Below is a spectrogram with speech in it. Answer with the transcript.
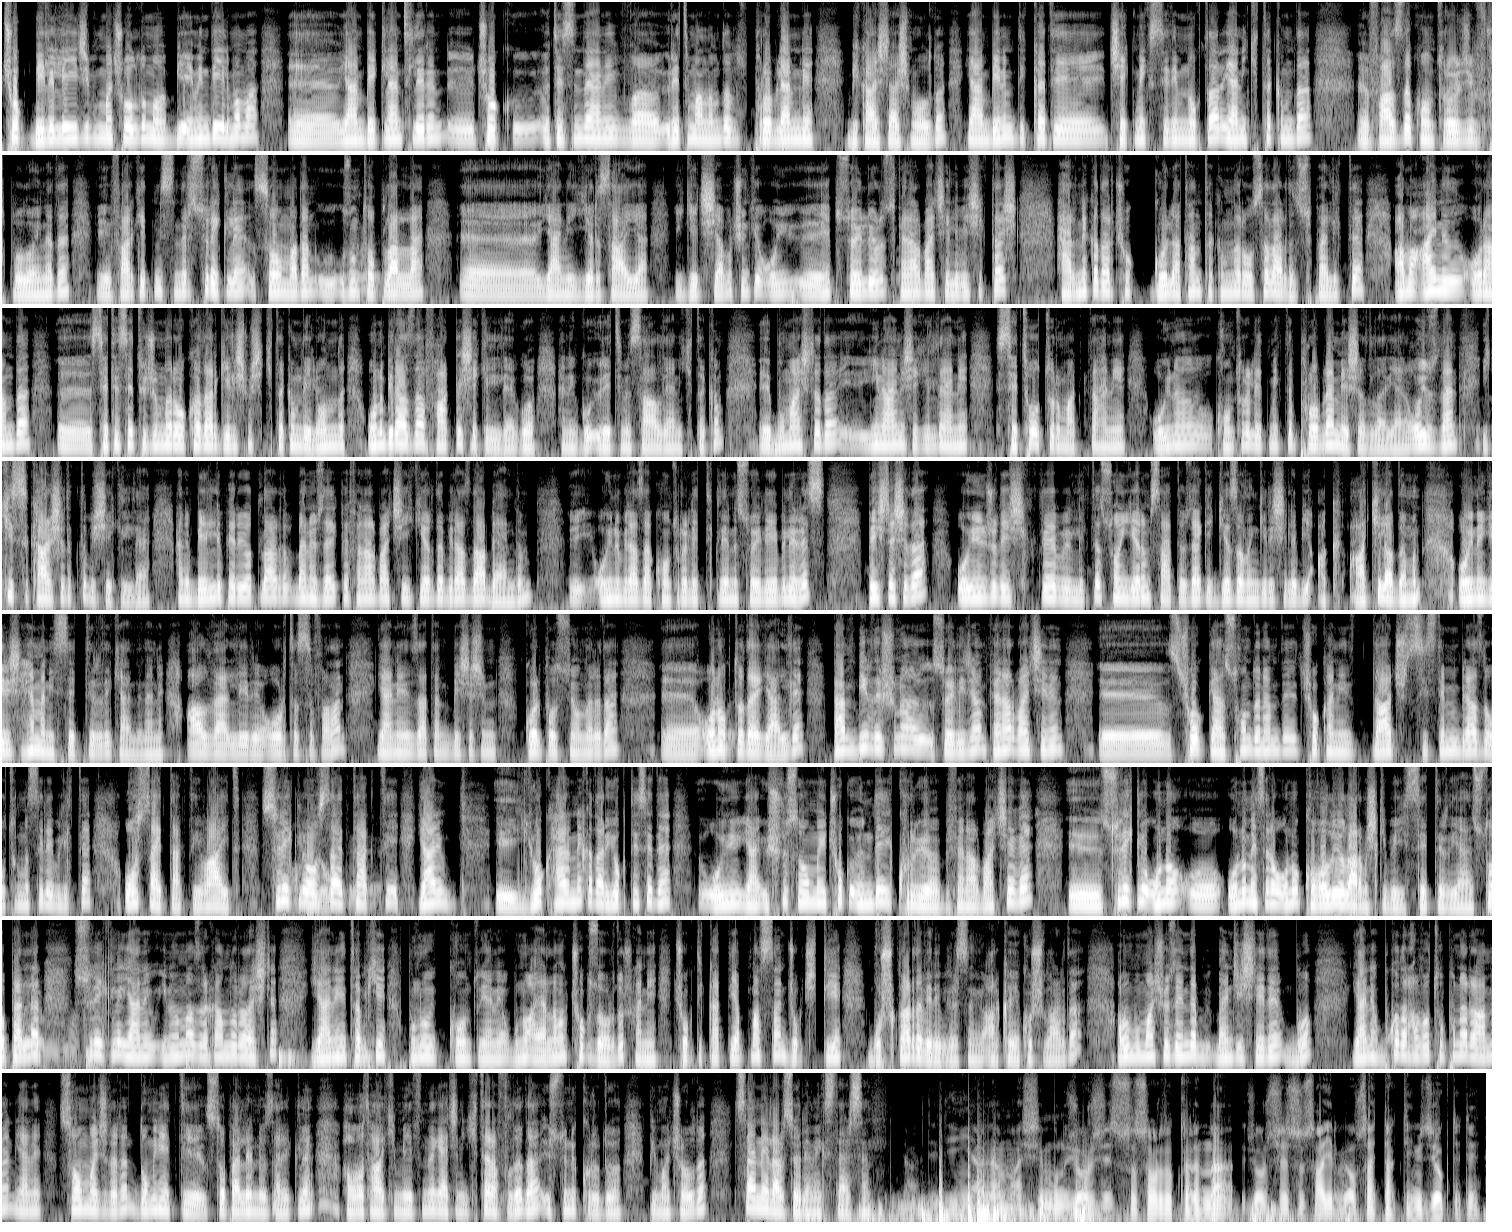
çok belirleyici bir maç oldu mu bir emin değilim ama e, yani beklentilerin e, çok ötesinde yani va- üretim anlamında problemli bir karşılaşma oldu. Yani benim dikkati çekmek istediğim noktalar yani iki takım da e, fazla kontrolcü bir futbol oynadı. E, fark etmişsindir sürekli savunmadan uzun toplarla e, yani yarı sahaya geçiş yapmak. Çünkü oy, e, hep söylüyoruz Fenerbahçe ile Beşiktaş her ne kadar çok gol atan takımlar olsalar da Süper Lig'de ama aynı oranda e, sete set hücumları o kadar gelişmiş iki takım değil. Onu onu biraz daha farklı şekilde go, hani go üretimi sağlayan iki takım. E, bu maçta da e, yine aynı şekilde hani sete oturmakta hani oyunu kontrol etmekte problem yaşadılar. Yani o yüzden ikisi karşılıklı bir şekilde. Hani belli periyotlarda ben özellikle Fenerbahçe ilk yarıda biraz daha beğendim. E, oyunu biraz daha kontrol ettiklerini söyleyebiliriz. Beşiktaş'ı da oyuncu değişiklikleriyle birlikte son yarım saatte özellikle Gezal'ın girişiyle bir ak- akil adamın oyuna girişi hemen hissettirdi kendini. Hani alverleri, ortası falan. Yani zaten Beşiktaş'ın gol pozisyonları da e, o noktada geldi. Ben bir de şunu söyleyeceğim. Fenerbahçe'nin e, çok yani son dönemde çok hani daha sistemin biraz da oturmasıyla birlikte offside taktiği Vahit. Sürekli Ama offside dedi. taktiği yani e, yok her ne kadar yok dese de oyun yani üçlü savunmayı çok önde kuruyor bir Fenerbahçe ve e, sürekli onu onu mesela onu kovalıyorlarmış gibi hissettirdi yani stoperler sürekli yani inanılmaz rakamlar ulaştı. Yani tabii ki bunu kont yani bunu ayarlamak çok zordur. Hani çok dikkatli yapmazsan çok ciddi boşluklar da verebilirsin arkaya koşularda. Ama bu maç üzerinde bence işledi bu. Yani bu kadar hava topuna rağmen yani savunmacıların domine ettiği stoperlerin özellikle hava hakimiyetinde gerçekten iki taraflı da üstünlük kurduğu bir maç oldu. Sen neler söylemek istersin? Ya dediğin yerden başlayayım. Bunu George Jesus'a sorduklarında George Jesus hayır bir offside taktiğimiz yok dedi.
